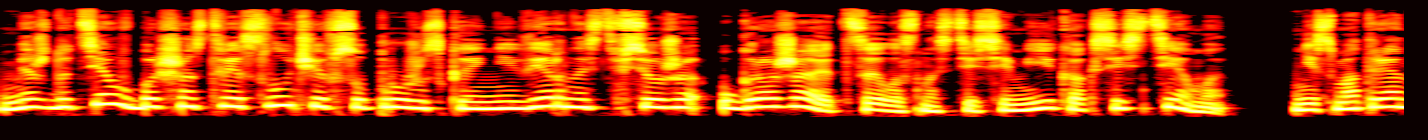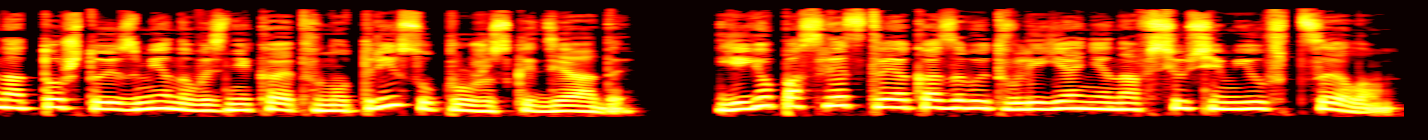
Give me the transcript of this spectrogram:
Между тем, в большинстве случаев супружеская неверность все же угрожает целостности семьи как системы. Несмотря на то, что измена возникает внутри супружеской диады, ее последствия оказывают влияние на всю семью в целом.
